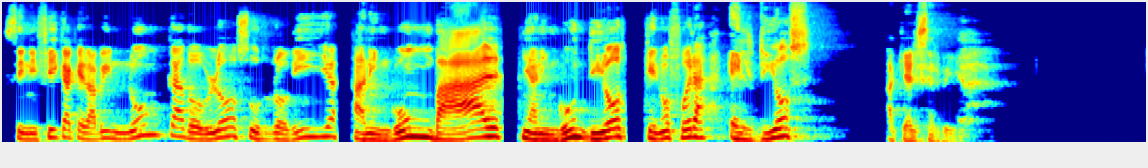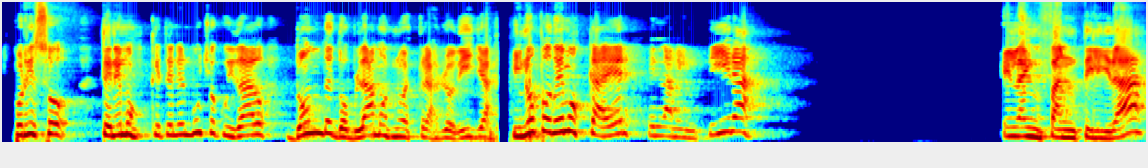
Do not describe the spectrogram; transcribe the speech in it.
significa que David nunca dobló sus rodillas a ningún Baal ni a ningún Dios que no fuera el Dios a que él servía. Por eso tenemos que tener mucho cuidado donde doblamos nuestras rodillas y no podemos caer en la mentira, en la infantilidad,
